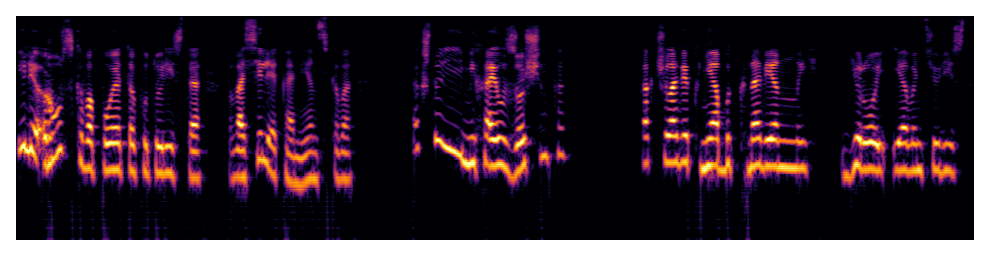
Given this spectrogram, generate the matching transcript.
или русского поэта-футуриста Василия Каменского. Так что и Михаил Зощенко, как человек необыкновенный, герой и авантюрист,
